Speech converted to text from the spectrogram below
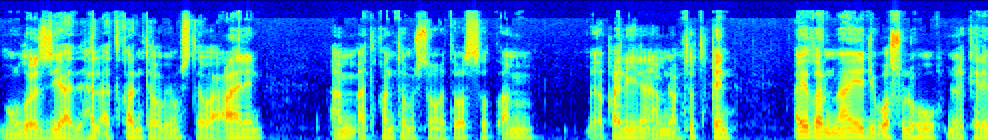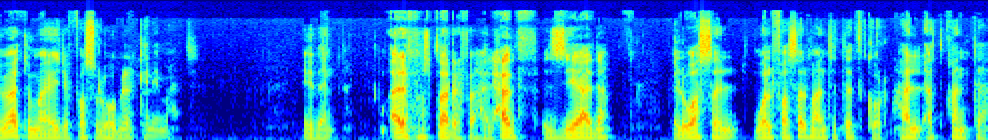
موضوع الزيادة. هل أتقنته بمستوى عال أم أتقنته بمستوى متوسط أم قليلا أم لم تتقن. أيضا ما يجب وصله من الكلمات وما يجب فصله من الكلمات. إذا ألف متطرفة الحذف الزيادة الوصل والفصل فأنت تذكر هل أتقنت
